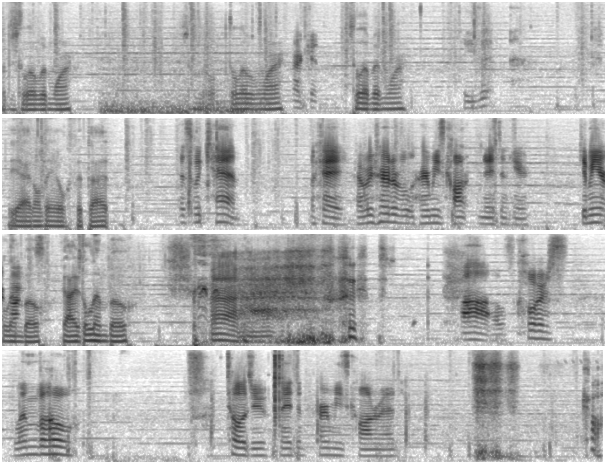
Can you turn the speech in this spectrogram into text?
oh, just a little bit more. Just a little, a little bit more. Mark it. Just a little bit more. Leave it. Yeah, I don't think it'll fit that. Yes, we can. Okay, have you heard of Hermes Con- Nathan here? Give me your Limbo. arms. Guys, limbo. Ah. Ah, of course. Limbo. Told you, Nathan. Hermes Conrad. God.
